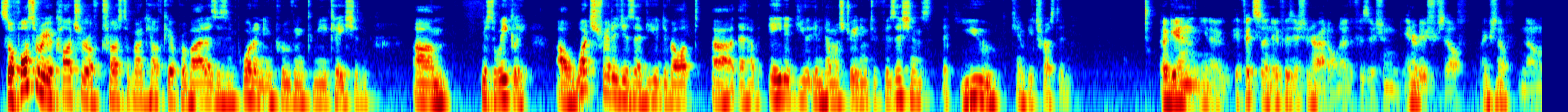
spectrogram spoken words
So, fostering a culture of trust among healthcare providers is important in improving communication. Um, Mr. Weekley, uh, what strategies have you developed uh, that have aided you in demonstrating to physicians that you can be trusted? Again, you know, if it's a new physician or I don't know the physician, introduce yourself, make yourself known,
